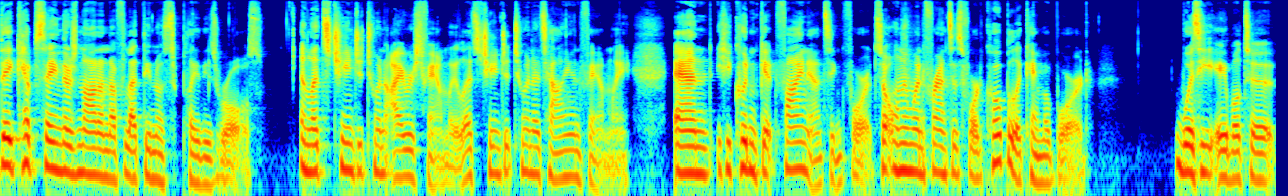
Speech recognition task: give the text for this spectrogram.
they kept saying there's not enough Latinos to play these roles. And let's change it to an Irish family. Let's change it to an Italian family. And he couldn't get financing for it. So only when Francis Ford Coppola came aboard was he able to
